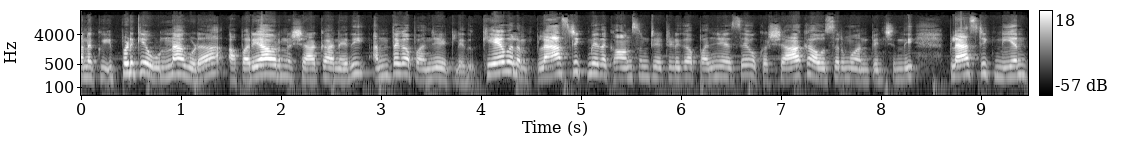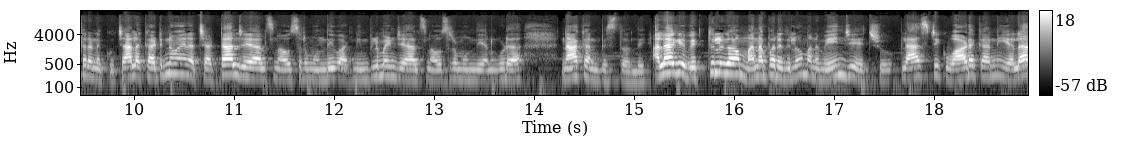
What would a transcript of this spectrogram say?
మనకు ఇప్పటికే ఉన్నా కూడా ఆ పర్యావరణ శాఖ అనేది అంతగా పనిచేయట్లేదు. కేవలం ప్లాస్టిక్ మీద కాన్సన్ట్రేటెడ్గా పనిచేసే ఒక శాఖ అవసరము అనిపించింది. ప్లాస్టిక్ నియంత్రణకు చాలా కఠినమైన చట్టాలు చేయాల్సిన అవసరం ఉంది వాటిని ఇంప్లిమెంట్ చేయాల్సిన అవసరం ఉంది అని కూడా నాకు అనిపిస్తుంది. అలాగే వ్యక్తులుగా మన పరిధిలో మనం ఏం చేయొచ్చు? ప్లాస్టిక్ వాడకాన్ని ఎలా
